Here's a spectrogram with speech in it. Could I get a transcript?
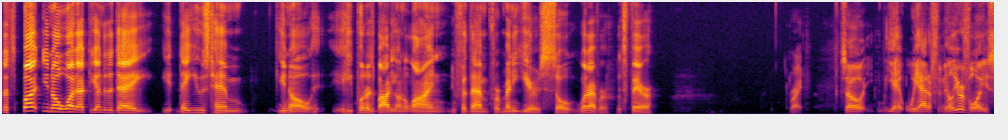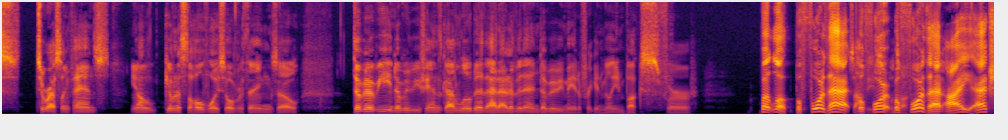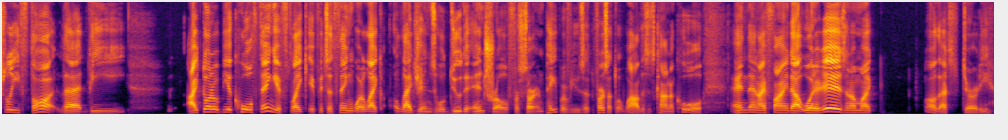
That's. But you know what? At the end of the day, they used him. You know, he put his body on the line for them for many years. So whatever, it's fair. Right. So yeah, we had a familiar voice to wrestling fans, you know, giving us the whole voiceover thing. So WWE and WWE fans got a little bit of that out of it, and WWE made a freaking million bucks for. But look, before that, Zombies, before we'll before that, that. I actually thought that the I thought it would be a cool thing if like if it's a thing where like legends will do the intro for certain pay-per-views. At first I thought, "Wow, this is kind of cool." And then I find out what it is and I'm like, "Oh, that's dirty."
